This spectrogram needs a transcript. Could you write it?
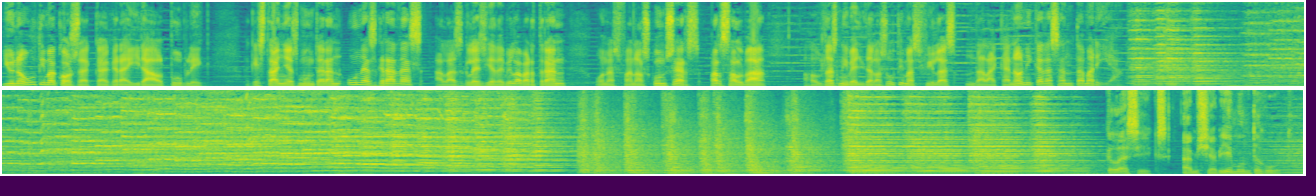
I una última cosa que agrairà al públic. Aquest any es muntaran unes grades a l'església de Vilabertran on es fan els concerts per salvar el desnivell de les últimes files de la canònica de Santa Maria. Clàssics, amb Xavier Montagut.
